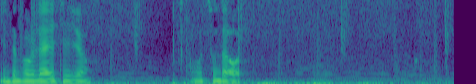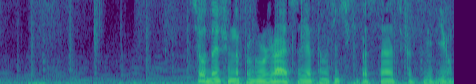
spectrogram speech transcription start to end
И добавляете ее вот сюда вот. Все, дальше она прогружается и автоматически подставится как превью.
